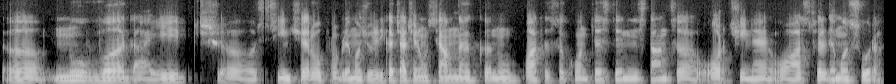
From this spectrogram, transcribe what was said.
uh, nu văd aici, sincer, o problemă juridică, ceea ce nu înseamnă că nu poate să conteste în instanță oricine o astfel de măsură.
